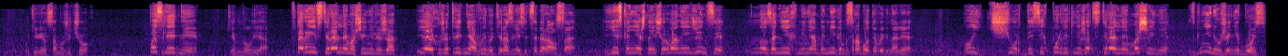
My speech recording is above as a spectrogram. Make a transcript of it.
– удивился мужичок. «Последние!» – кивнул я. «Вторые в стиральной машине лежат, я их уже три дня вынуть и развесить собирался. Есть, конечно, еще рваные джинсы, но за них меня бы мигом с работы выгнали. Ой, черт, до сих пор ведь лежат в стиральной машине, сгнили уже небось».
